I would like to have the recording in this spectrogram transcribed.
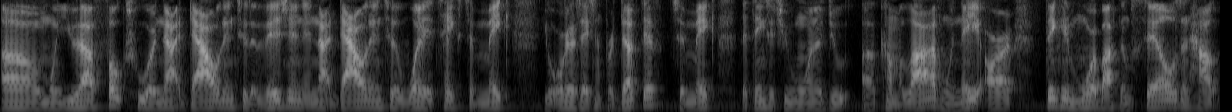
um, when you have folks who are not dialed into the vision and not dialed into what it takes to make your organization productive, to make the things that you want to do uh, come alive, when they are thinking more about themselves and how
